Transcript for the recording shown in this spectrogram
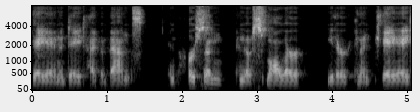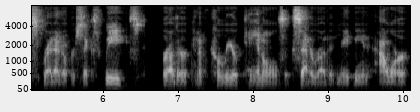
day in a day type events in person and those smaller either kind of JA spread out over six weeks or other kind of career panels, et cetera, that may be an hour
